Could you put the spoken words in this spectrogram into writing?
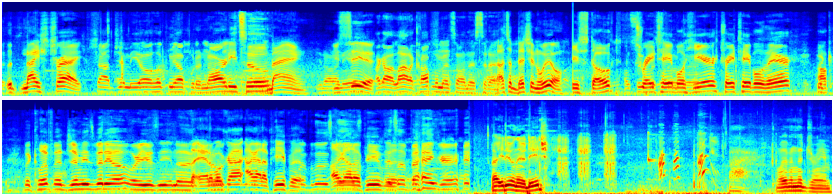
yeah. the nice tray. Shop Jimmy O hooked me up with a Nardi too. Bang. You know what you I mean? see it. I got a lot of compliments on this today. That's a bitchin' wheel. He's stoked. I'm super Tray table stoked, man. here, tray table there. Up the clip in Jimmy's video where he was eating a, the animal crack. I gotta peep it. I gotta Clues. peep It's a banger. How you doing there, Deej? Living the dream.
